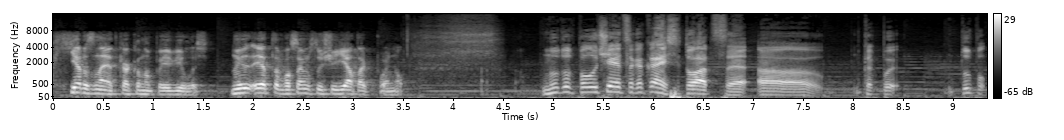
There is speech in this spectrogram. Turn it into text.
Хер знает, как оно появилось. Ну, это, во всяком случае, я так понял. Ну, тут получается какая ситуация? А, как бы... Тут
